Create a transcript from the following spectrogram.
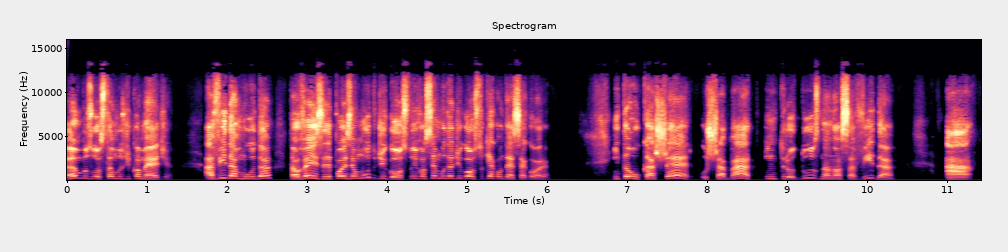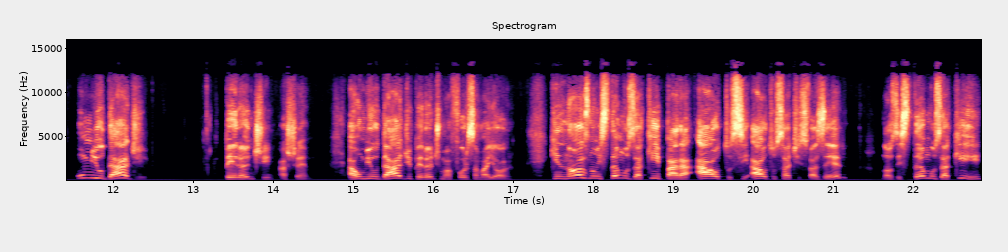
Ambos gostamos de comédia. A vida muda, talvez depois eu mudo de gosto e você muda de gosto. O que acontece agora? Então, o kasher, o Shabat, introduz na nossa vida a humildade perante Hashem. A humildade perante uma força maior. Que nós não estamos aqui para auto se autossatisfazer, nós estamos aqui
